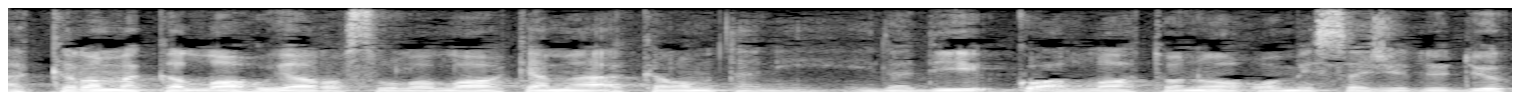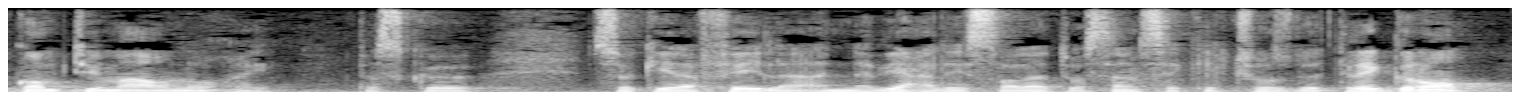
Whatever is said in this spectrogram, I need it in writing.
أكرمك الله يا رسول الله كما أكرمتني il a dit qu'Allah t'honore au messager de Dieu comme tu m'as honoré parce que ce qu'il a fait là, un Nabi alayhi salatu c'est quelque chose de très grand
